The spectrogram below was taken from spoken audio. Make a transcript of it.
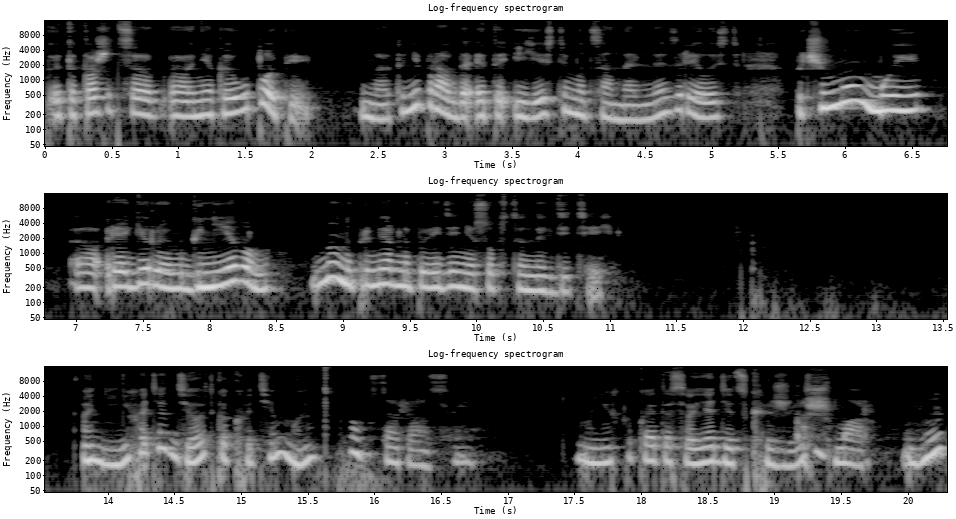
это кажется э, некой утопией, но это неправда. Это и есть эмоциональная зрелость. Почему мы э, реагируем гневом, ну, например, на поведение собственных детей? Они не хотят делать, как хотим мы. Ох, заразы. У них какая-то своя детская жизнь. Кошмар. Угу.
